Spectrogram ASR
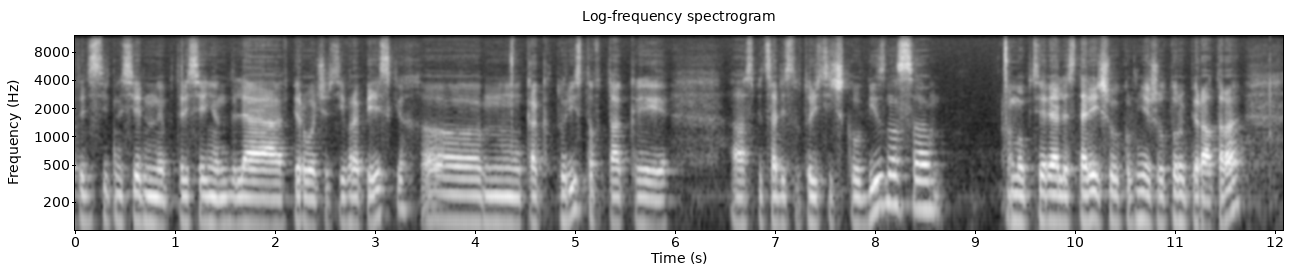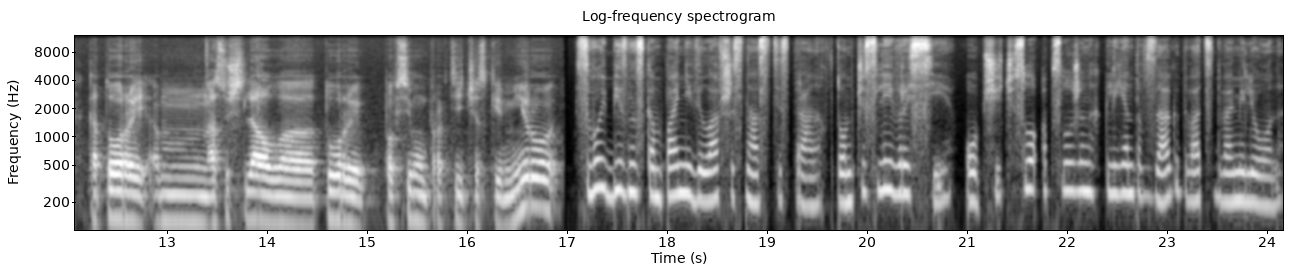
Это действительно сильное потрясение для, в первую очередь, европейских, э, как туристов, так и э, специалистов туристического бизнеса. Мы потеряли старейшего и крупнейшего туроператора который осуществлял э, туры по всему практически миру. Свой бизнес компания вела в 16 странах, в том числе и в России. Общее число обслуженных клиентов за год 22 миллиона,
